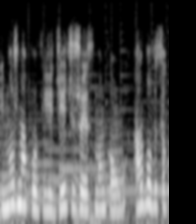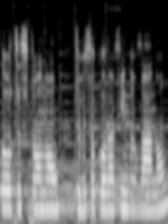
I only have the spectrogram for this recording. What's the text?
i można powiedzieć, że jest mąką albo wysoko oczyszczoną, czy wysoko rafinowaną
